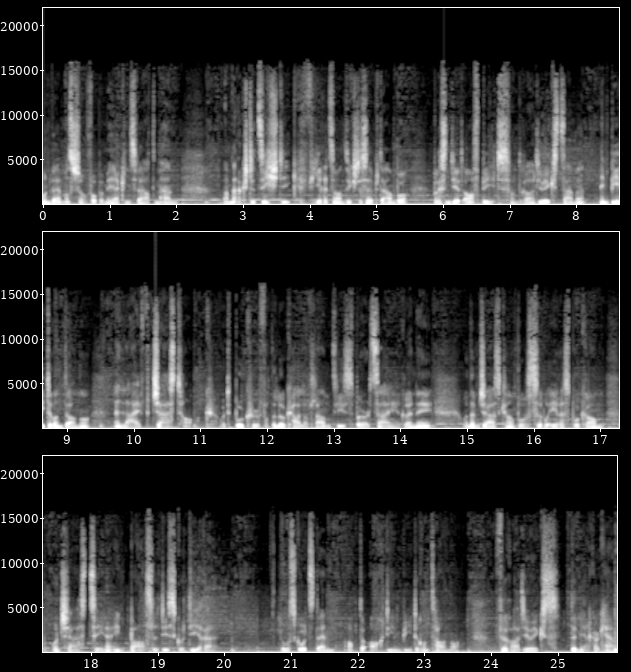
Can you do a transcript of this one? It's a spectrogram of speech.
Und wenn wir es schon von Bemerkenswertem haben, am nächsten Dienstag, 24. September, präsentiert Offbeat und Radio X zusammen im Peter und Danner ein Live Jazz Talk, wo die Booker von der Lokal Atlantis, Birdseye, René und am Jazz Campus über ihr Programm und Jazzszene in Basel diskutieren. Los geht's dann ab der 8. im Bieder und Tanner. Für Radio X, der Mirka Camp.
